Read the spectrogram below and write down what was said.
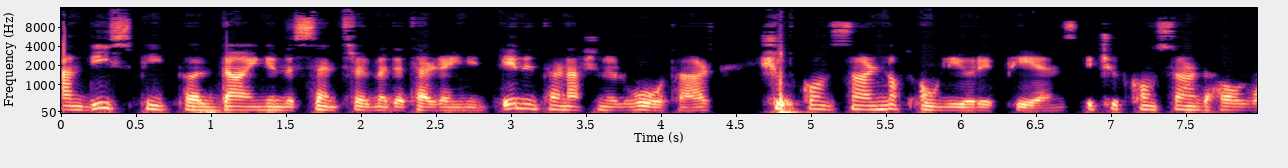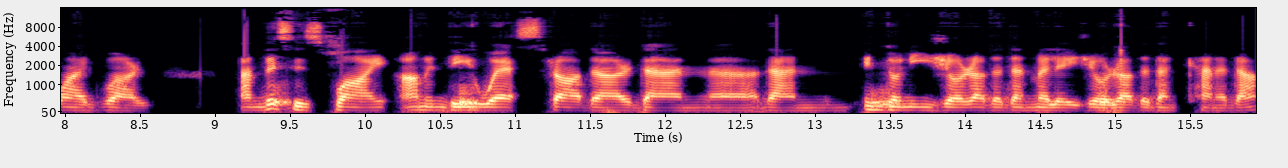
and these people dying in the central Mediterranean in international waters should concern not only Europeans, it should concern the whole wide world. And this is why I'm in the US rather than, uh, than Indonesia, rather than Malaysia, rather than Canada.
